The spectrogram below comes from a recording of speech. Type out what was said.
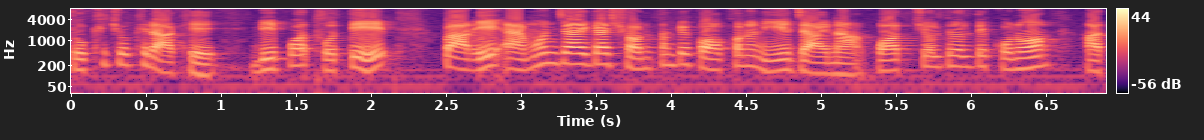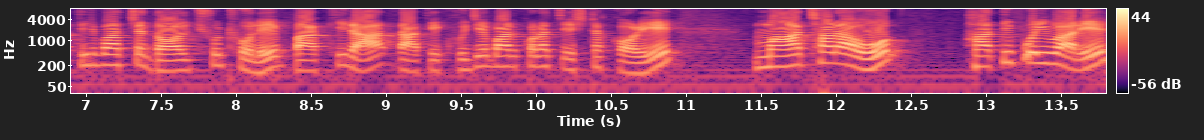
চোখে চোখে রাখে। বিপদ হতে পারে এমন জায়গায় সন্তানকে কখনো নিয়ে যায় না। পথ চলতে চলতে কোনো হাতির বাচ্চা দলছুট হলে বাকিরা তাকে খুঁজে বার করার চেষ্টা করে। মা ছাড়াও হাতি পরিবারের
